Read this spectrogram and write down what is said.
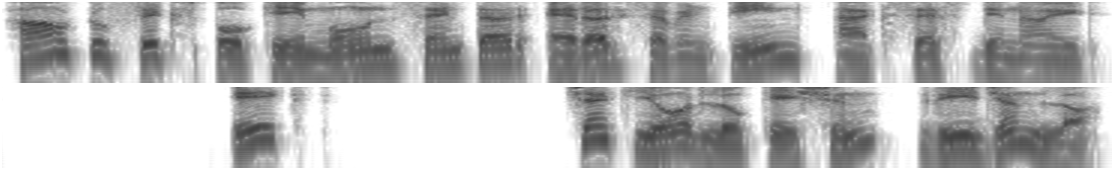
How to fix Pokemon Center Error 17 Access denied. 8. Check your location, region lock.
